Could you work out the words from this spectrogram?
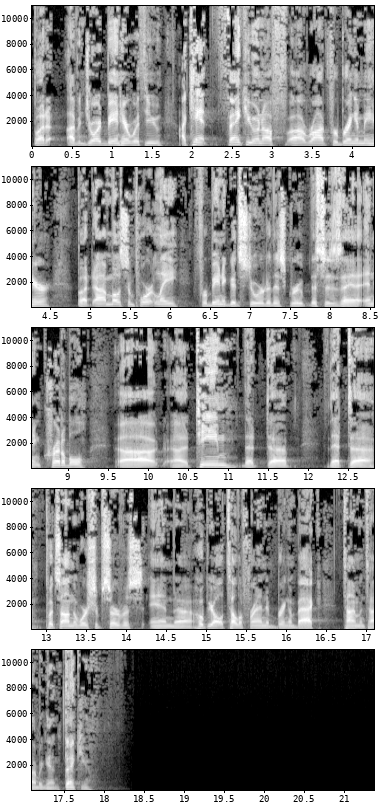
But I've enjoyed being here with you. I can't thank you enough, uh, Rod, for bringing me here. But uh, most importantly, for being a good steward of this group. This is a, an incredible uh, uh, team that uh, that puts on the worship service, and hope you all tell a friend and bring them back time and time again. Thank you.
